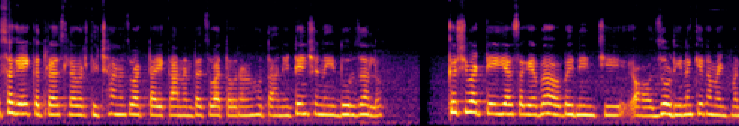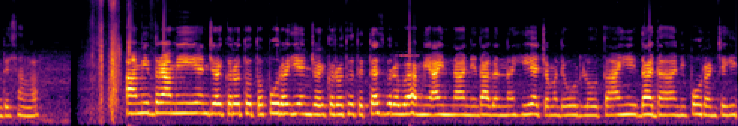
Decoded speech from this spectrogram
सगळे एकत्र असल्यावरती छानच वाटतं. एक आनंदाचं वातावरण होतं आणि टेन्शनही दूर झालं. कशी वाटते या सगळ्या भावा बहिणींची जोडी? नक्की कमेंटमध्ये सांगा. आम्ही तर आम्ही एन्जॉय करत होतो पोरंही एन्जॉय करत होते. त्याचबरोबर आम्ही आईंना आणि दादांनाही याच्यामध्ये ओढलो होतं. आई दादा आणि पोरांचेही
